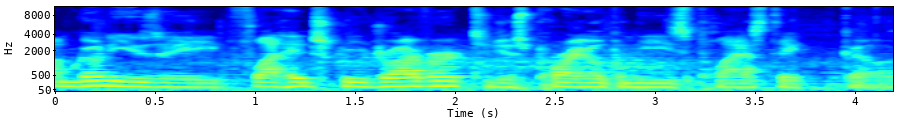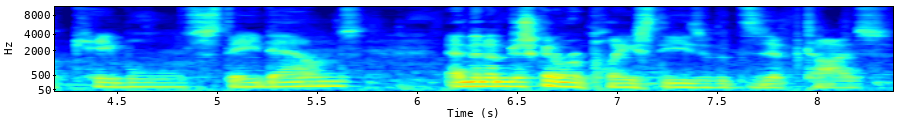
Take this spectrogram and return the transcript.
I'm going to use a flathead screwdriver to just pry open these plastic uh, cable stay downs and then I'm just going to replace these with zip ties.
